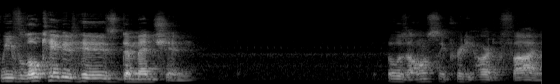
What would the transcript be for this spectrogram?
we've located his dimension. It was honestly pretty hard to find.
